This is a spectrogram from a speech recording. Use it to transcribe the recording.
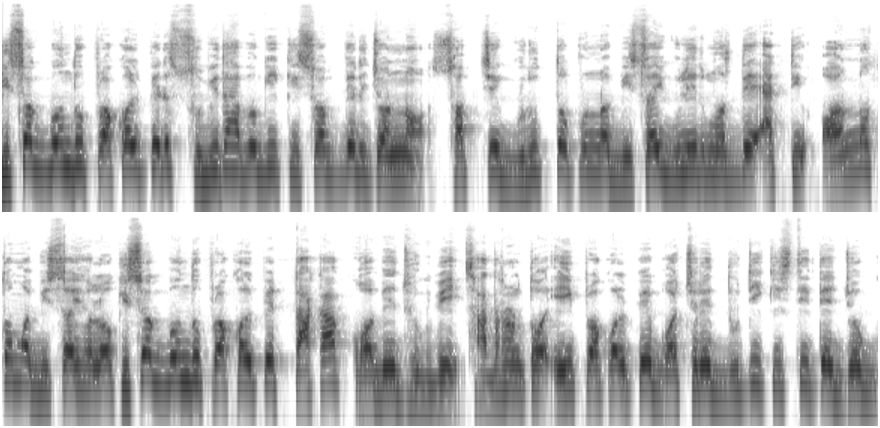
কৃষক বন্ধু প্রকল্পের সুবিধাভোগী কৃষকদের জন্য সবচেয়ে গুরুত্বপূর্ণ বিষয়গুলির মধ্যে একটি অন্যতম বিষয় হলো, কৃষক বন্ধু প্রকল্পের টাকা কবে ঢুকবে? সাধারণত এই প্রকল্পে বছরে দুটি কিস্তিতে যোগ্য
